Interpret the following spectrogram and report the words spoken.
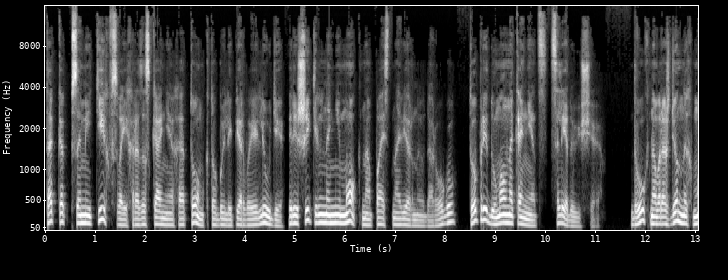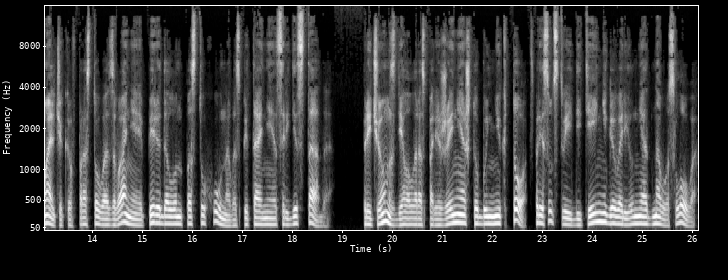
Так как Псаметих в своих разысканиях о том, кто были первые люди, решительно не мог напасть на верную дорогу, то придумал, наконец, следующее. Двух новорожденных мальчиков простого звания передал он пастуху на воспитание среди стада. Причем сделал распоряжение, чтобы никто в присутствии детей не говорил ни одного слова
